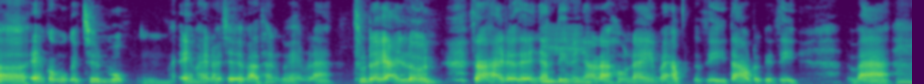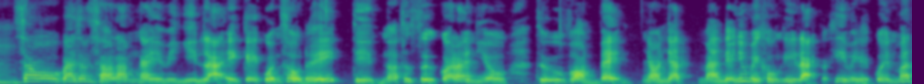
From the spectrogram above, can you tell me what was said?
uh, em có một cái chuyên mục em hay nói chuyện với bạn thân của em là today I learn sau hai đứa sẽ nhắn ừ. tin với nhau là hôm nay mày học cái gì tao học được cái gì và ừ. sau 365 ngày mình nhìn lại cái cuốn sổ đấy thì nó thực sự quá là nhiều thứ vỏn vẹn nhỏ nhặt mà nếu như mình không ghi lại có khi mình lại quên mất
